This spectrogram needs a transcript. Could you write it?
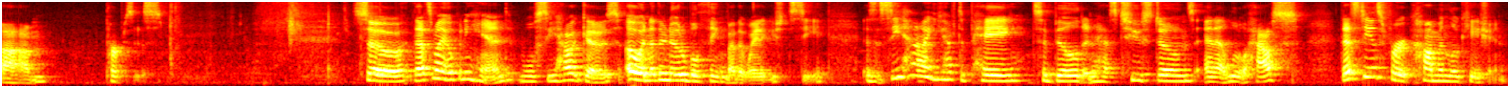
um, purposes. So that's my opening hand. We'll see how it goes. Oh, another notable thing, by the way, that you should see is that see how you have to pay to build and it has two stones and a little house? That stands for a common location.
